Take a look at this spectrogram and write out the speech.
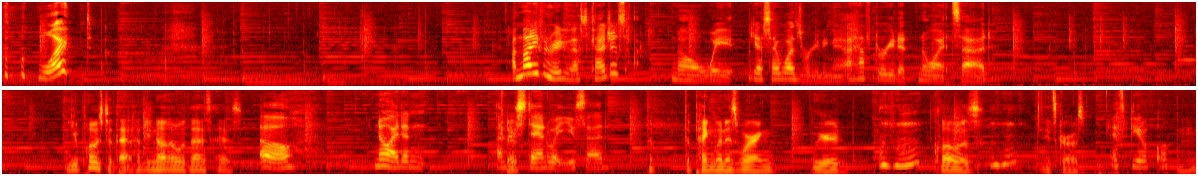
What? I'm not even reading this. Can I just? No, wait. Yes, I was reading it. I have to read it. Know why it's sad. You posted that. How do you not know what that says? Oh, no, I didn't understand what you said. The the penguin is wearing weird Mm-hmm. clothes. Mm-hmm. It's gross. It's beautiful. Mhm.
